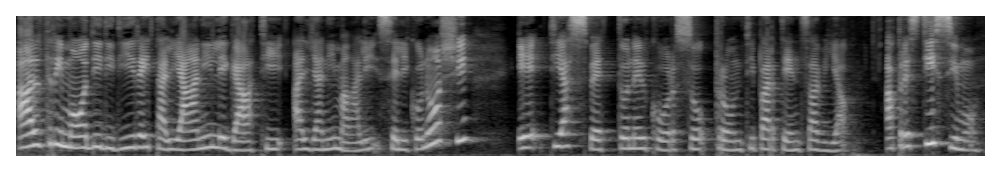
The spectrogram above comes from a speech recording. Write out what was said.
altri modi di dire italiani legati agli animali se li conosci e ti aspetto nel corso Pronti Partenza Via. A prestissimo!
